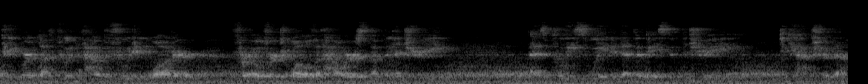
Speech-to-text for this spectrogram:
They were left without food and water for over 12 hours up in the tree as police waited at the base of the tree to capture them.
